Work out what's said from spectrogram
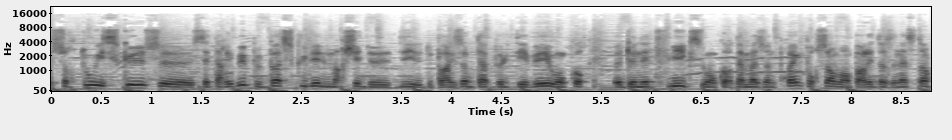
surtout est-ce que ce, cette arrivée peut basculer le marché de, de, de par exemple d'Apple TV ou encore de Netflix ou encore d'Amazon Prime. Pour ça, on va en parler dans un instant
